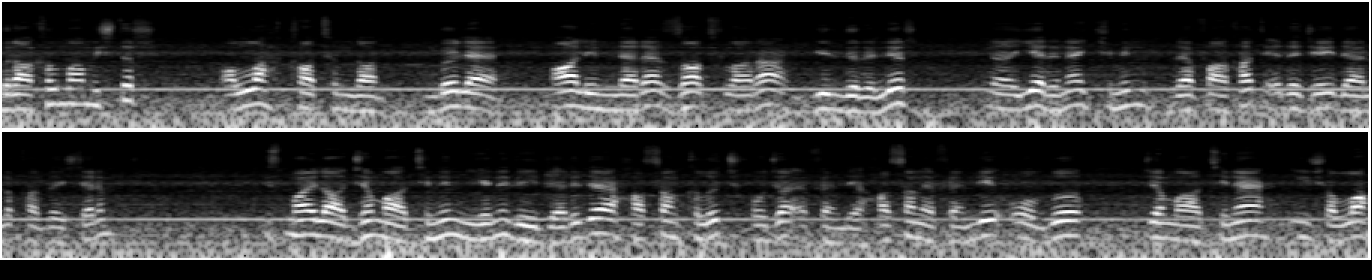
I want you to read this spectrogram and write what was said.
bırakılmamıştır. Allah katından böyle alimlere, zatlara bildirilir. E, yerine kimin refakat edeceği değerli kardeşlerim. İsmail Ağa cemaatinin yeni lideri de Hasan Kılıç Hoca Efendi. Hasan Efendi oldu cemaatine inşallah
